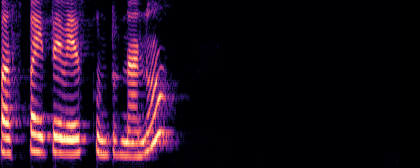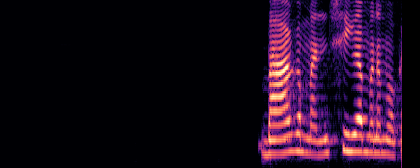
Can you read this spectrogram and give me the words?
పసుపు అయితే వేసుకుంటున్నాను. బాగా మంచిగా మనం ఒక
